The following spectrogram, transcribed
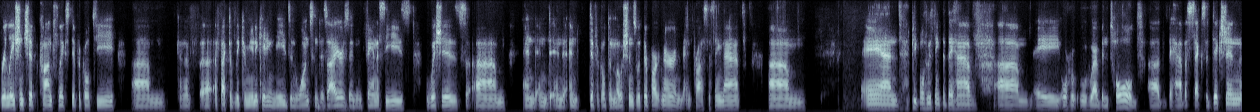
relationship conflicts, difficulty, um, kind of uh, effectively communicating needs and wants and desires and fantasies wishes, um, and and and and difficult emotions with their partner and, and processing that. Um, and people who think that they have um, a or who, who, have been told uh, that they have a sex addiction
